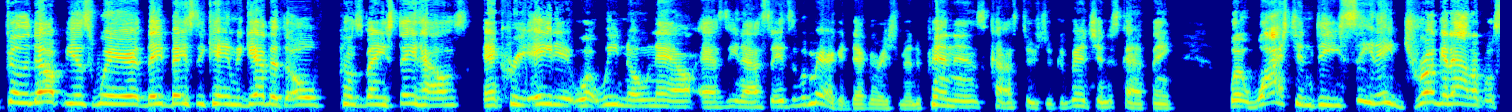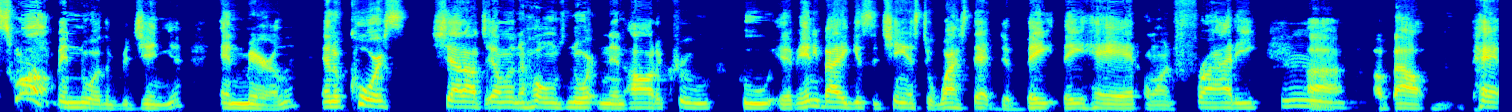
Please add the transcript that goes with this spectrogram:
Philadelphia is where they basically came together at the old Pennsylvania State House and created what we know now as the United States of America, Declaration of Independence, Constitutional Convention, this kind of thing. But Washington, D.C., they drug it out of a swamp in Northern Virginia and Maryland. And of course, shout out to Eleanor Holmes Norton and all the crew who, if anybody gets a chance to watch that debate they had on Friday mm. uh, about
